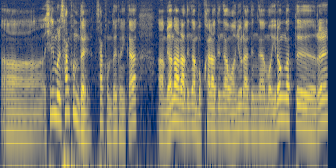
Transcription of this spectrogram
어 실물 상품들 상품들 그러니까 어 면화라든가 목화라든가 원유라든가 뭐 이런 것들을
